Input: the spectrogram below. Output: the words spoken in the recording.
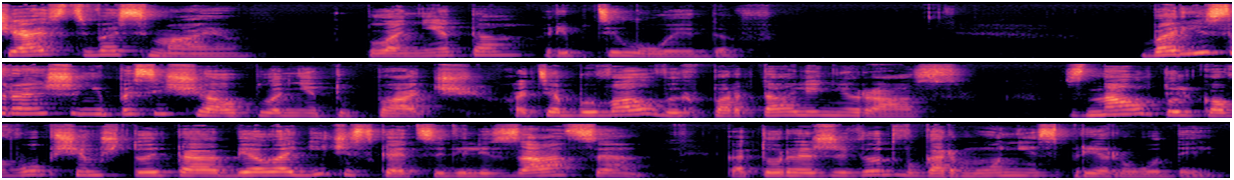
Часть восьмая. Планета рептилоидов. Борис раньше не посещал планету Пач, хотя бывал в их портале не раз. Знал только в общем, что это биологическая цивилизация, которая живет в гармонии с природой.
